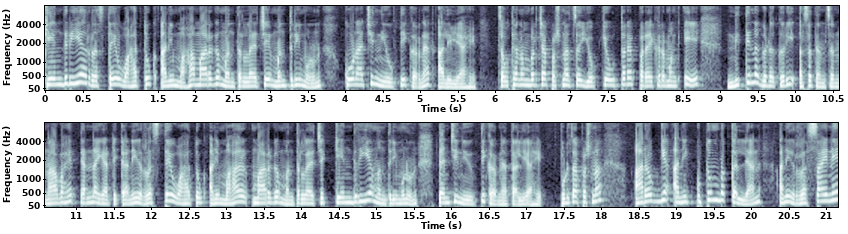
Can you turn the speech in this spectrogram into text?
केंद्रीय रस्ते वाहतूक आणि महामार्ग मंत्रालयाचे मंत्री म्हणून कोणाची नियुक्ती करण्यात आलेली आहे? चौथ्या नंबरच्या प्रश्नाचं योग्य उत्तर आहे. पर्याय क्रमांक ए नितीन गडकरी असं त्यांचं नाव आहे. त्यांना या ठिकाणी रस्ते वाहतूक आणि महामार्ग मंत्रालयाचे केंद्रीय मंत्री म्हणून त्यांची नियुक्ती करण्यात आली आहे. पुढचा प्रश्न आरोग्य आणि कुटुंब कल्याण आणि रसायने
